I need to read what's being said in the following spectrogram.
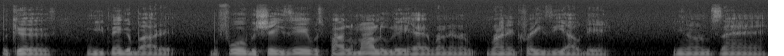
because when you think about it, before it was Shazier, it was Polamalu they had running running crazy out there. You know what I'm saying?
